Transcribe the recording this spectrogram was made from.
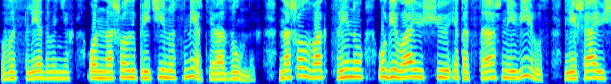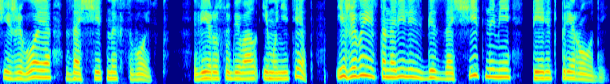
В исследованиях он нашел и причину смерти разумных, нашел вакцину, убивающую этот страшный вирус, лишающий живое защитных свойств. Вирус убивал иммунитет, и живые становились беззащитными перед природой.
